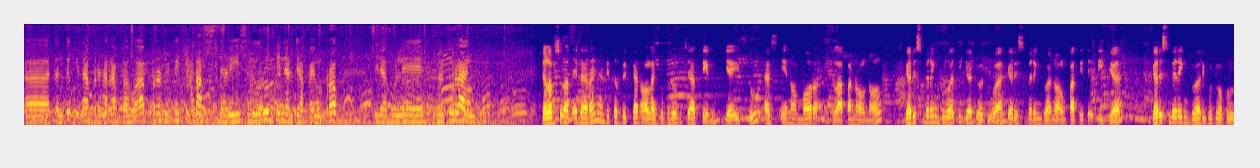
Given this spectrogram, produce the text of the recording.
uh, tentu kita berharap bahwa produktivitas dari seluruh kinerja Pemprov tidak boleh berkurang. Dalam surat edaran yang diterbitkan oleh Gubernur Jatim, yaitu SE nomor 800 garis miring 2322 garis miring 204.3 garis miring 2022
